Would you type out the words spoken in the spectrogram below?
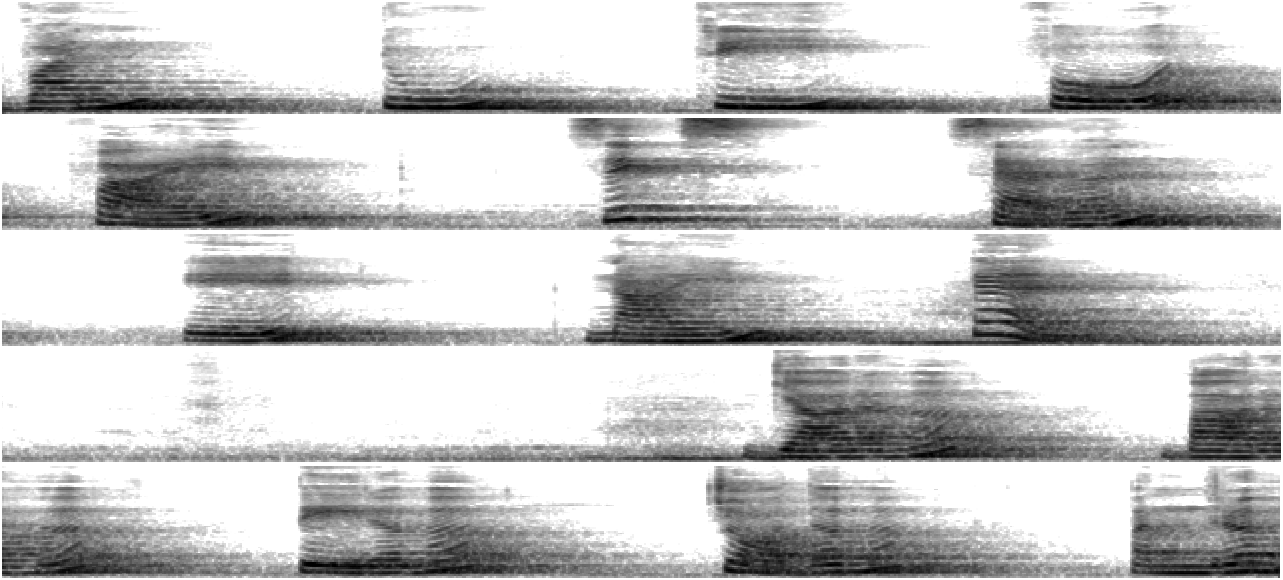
One, two, three, four, five, six, seven, eight, nine ten. ग्यारह, बारह, तेरह, चौदह, पंद्रह,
